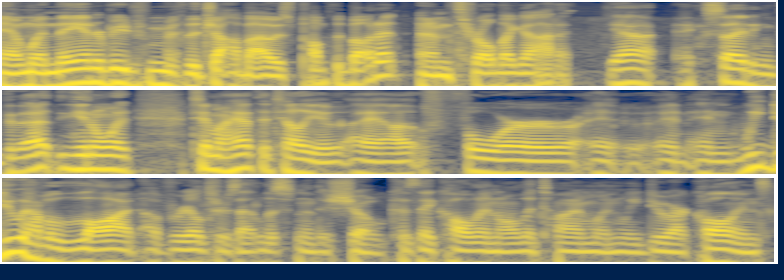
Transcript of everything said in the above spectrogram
And when they interviewed me for the job, I was pumped about it, and I'm thrilled I got it. Yeah, exciting. That, you know what, Tim, I have to tell you, uh, for uh, and, and we do have a lot of realtors that listen to the show because they call in all the time when we do our call-ins,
